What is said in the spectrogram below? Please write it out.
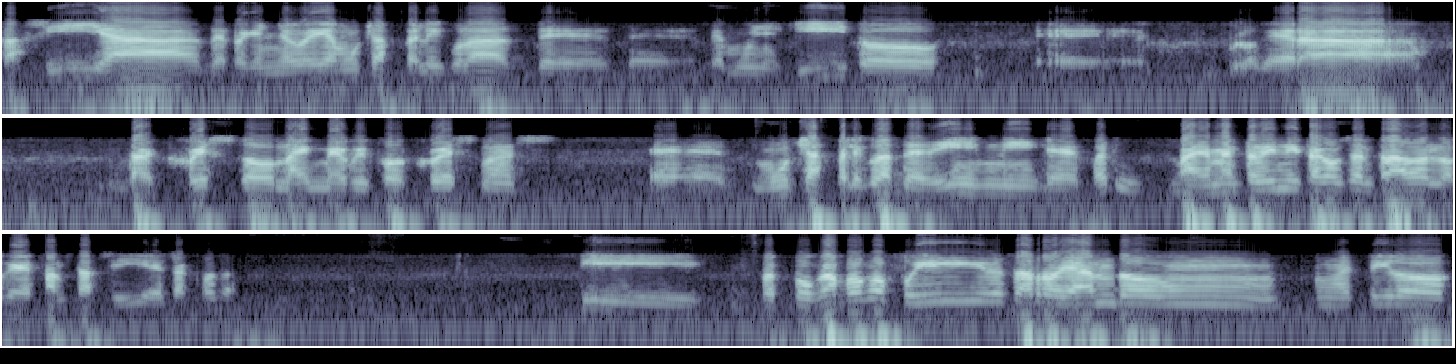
fantasía. De pequeño veía muchas películas de, de, muñequitos, eh, lo que era Dark Crystal, Nightmare Before Christmas, eh, muchas películas de Disney, que pues, mayormente Disney está concentrado en lo que es fantasía y esas cosas. Y pues poco a poco fui desarrollando un, un estilo,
